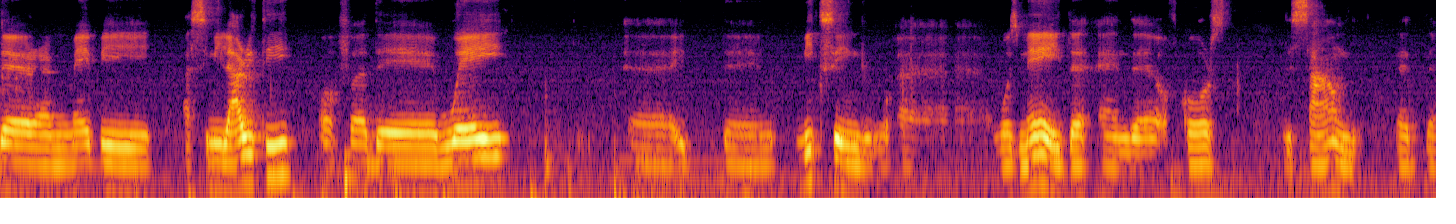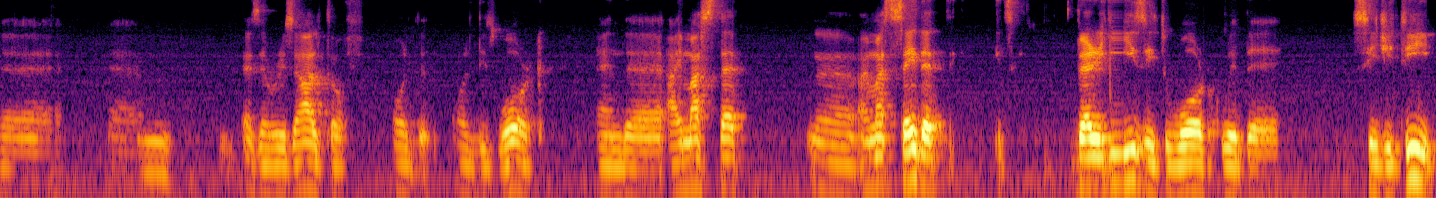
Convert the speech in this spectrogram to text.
there may be a similarity of uh, the way uh, it, the mixing uh, was made, and of course the sound that um, as a result of all the all this work. And uh, i must uh, i must say that it's very easy to work with the cgt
